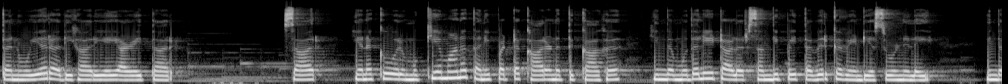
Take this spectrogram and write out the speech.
தன் உயர் அதிகாரியை அழைத்தார். சார் எனக்கு ஒரு முக்கியமான தனிப்பட்ட காரணத்துக்காக இந்த முதலீட்டாளர் சந்திப்பை தவிர்க்க வேண்டிய சூழ்நிலை. இந்த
